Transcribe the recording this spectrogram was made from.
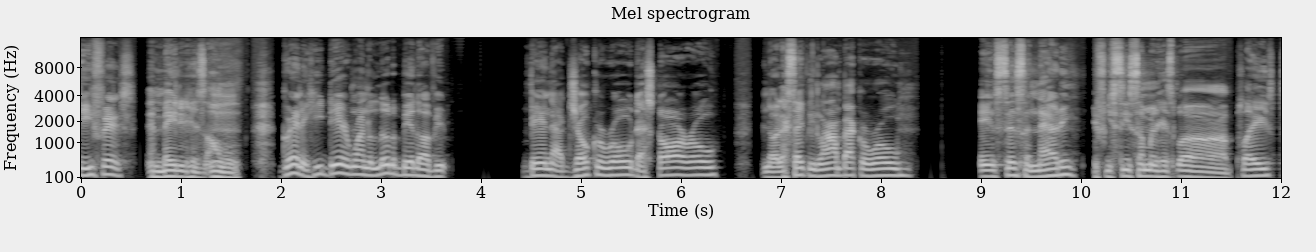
defense and made it his own. Granted, he did run a little bit of it being that Joker role, that star role, you know, that safety linebacker role, in Cincinnati, if you see some of his uh, plays,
